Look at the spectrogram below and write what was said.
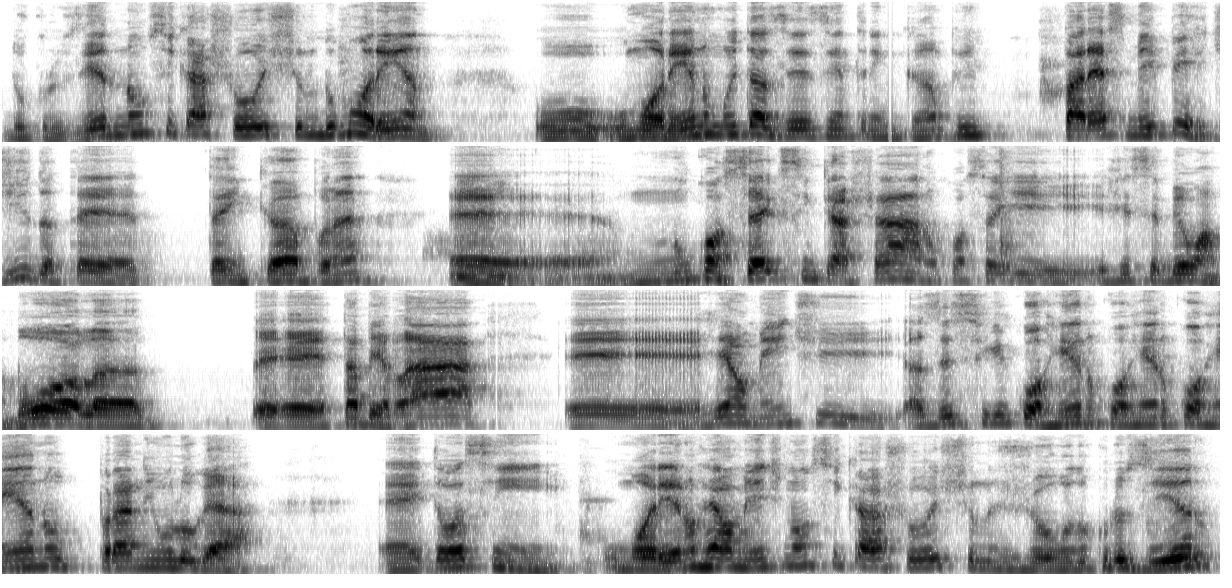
do Cruzeiro não se encaixou ao estilo do Moreno. O, o, Moreno muitas vezes entra em campo e parece meio perdido até, até em campo, né? É, uhum. Não consegue se encaixar, não consegue receber uma bola, é, é tabelar. É, realmente, às vezes fica correndo, correndo, correndo para nenhum lugar. É, então, assim, o Moreno realmente não se encaixou no estilo de jogo do Cruzeiro.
